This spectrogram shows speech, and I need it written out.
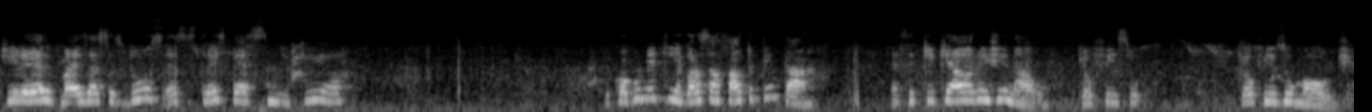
Tirei mais essas duas, essas três pecinhas aqui, ó. Ficou bonitinho, agora só falta pintar. Essa aqui que é a original, que eu fiz o, que eu fiz o molde.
